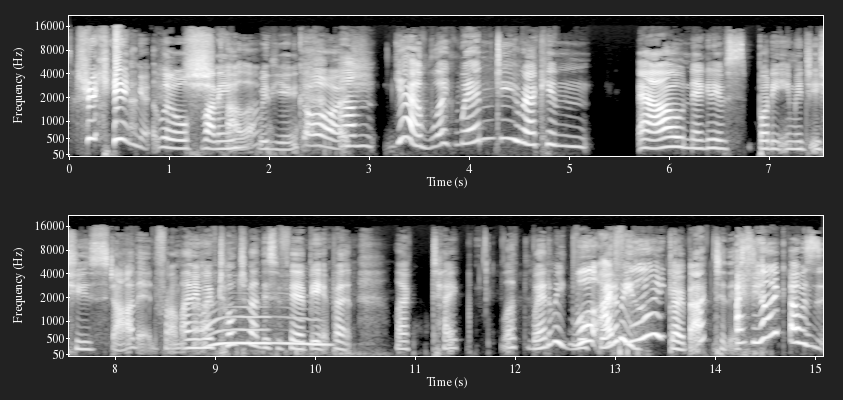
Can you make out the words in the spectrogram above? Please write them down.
just tricking. little funny Carla. with you. Gosh. Um, yeah. Like, when do you reckon our negative s- body image issues started from? I mean, we've talked about this a fair bit, Um, but like, take. Like, where do we? Well, where I do we feel like- go back to this? I feel like I was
